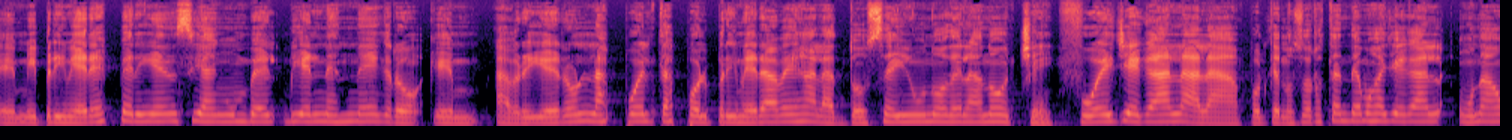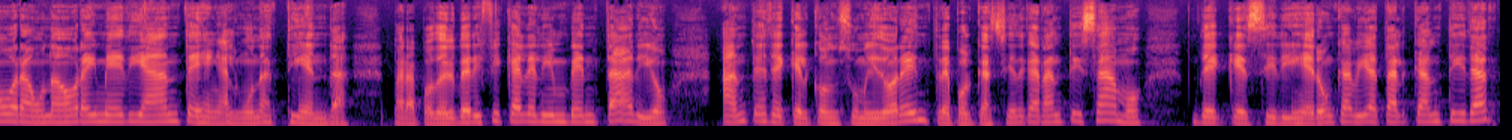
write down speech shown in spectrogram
eh, mi primera experiencia en un Viernes Negro, que abrieron las puertas por primera vez a las 12 y 1 de la noche, fue llegar a la, porque nosotros tendemos a llegar una hora, una hora y media antes en algunas tiendas para poder verificar el inventario antes de que el consumidor entre, porque así garantizamos de que si dijeron que había tal cantidad,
